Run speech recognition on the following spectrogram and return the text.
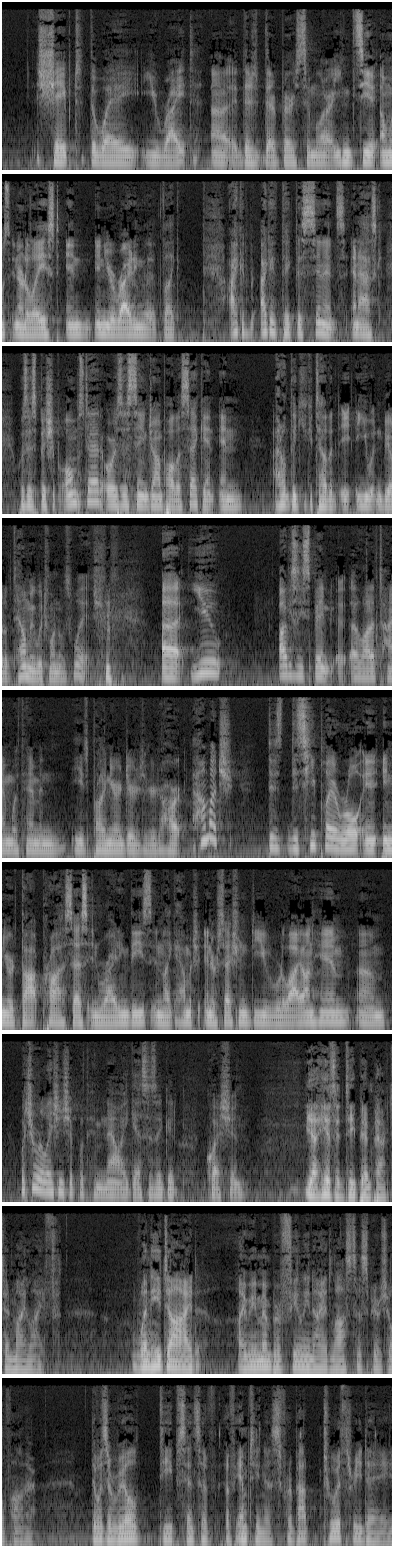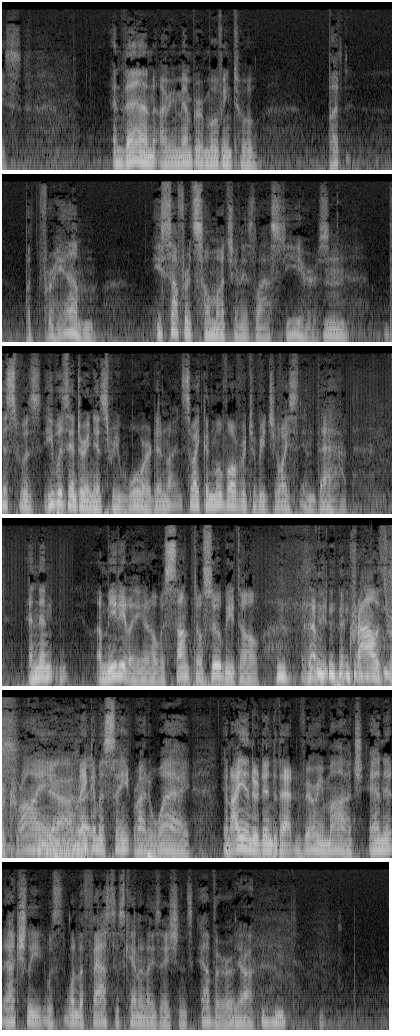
shaped the way you write. Uh, they're, they're very similar. You can see it almost interlaced in, in your writing. That like, I could I could take this sentence and ask, was this Bishop Olmsted or is this Saint John Paul II? And I don't think you could tell that you wouldn't be able to tell me which one was which. uh, you obviously spent a lot of time with him, and he's probably near and dear to your heart. How much does does he play a role in, in your thought process in writing these? And like, how much intercession do you rely on him? Um, what's your relationship with him now? I guess is a good question. Yeah, he has a deep impact in my life. When he died, I remember feeling I had lost a spiritual father. There was a real deep sense of, of emptiness for about two or three days. And then I remember moving to, but, but for him, he suffered so much in his last years. Mm. This was, he was entering his reward. And so I could move over to rejoice in that. And then immediately, you know, it was Santo Subito. I mean, the crowds were crying, Yeah. make Right. him a saint right away. And I entered into that very much, and it actually was one of the fastest canonizations ever. Yeah.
